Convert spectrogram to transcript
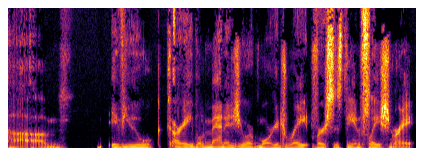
Um, if you are able to manage your mortgage rate versus the inflation rate.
